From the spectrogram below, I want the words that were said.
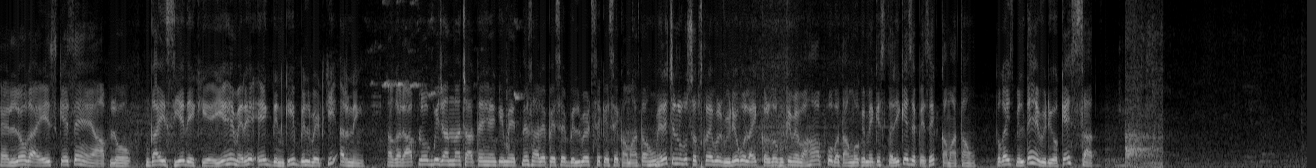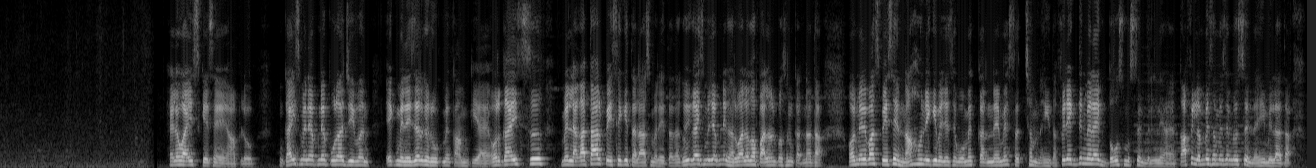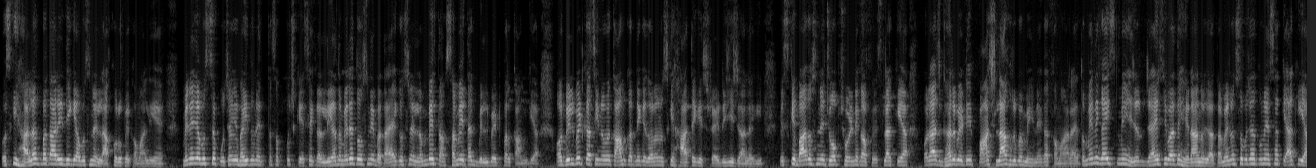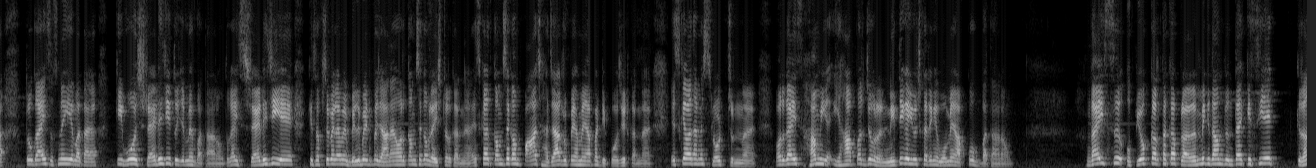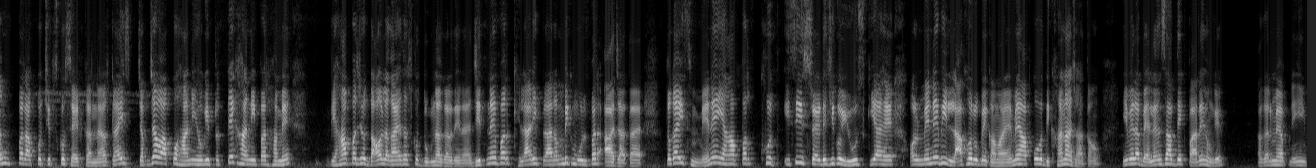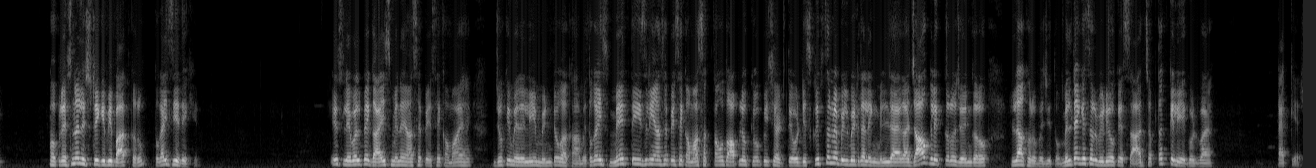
Hello guys कैसे हैं आप लोग? गाइस ये देखिए, ये है मेरे एक दिन की बिल बेट की अर्निंग अगर आप लोग भी जानना चाहते हैं कि मैं इतने सारे पैसे बिल बेट से कैसे कमाता हूँ, मेरे चैनल को सब्सक्राइब और वीडियो को लाइक कर दो, क्योंकि मैं वहाँ आपको बताऊँगा कि मैं किस तरीके से पैसे कमाता हूँ. तो गाइस मिलते हैं वीडियो के साथ. हेलो गाइस कैसे हैं आप लोग? गाइस मैंने अपने पूरा जीवन एक मैनेजर के रूप में काम किया है और गाइस मैं लगातार पैसे की तलाश में रहता था क्योंकि गाइस मुझे अपने घर वालों का पालन पोषण करना था और मेरे पास पैसे ना होने की वजह से वो मैं करने में सक्षम नहीं था। फिर एक दिन मेरा एक दोस्त मुझसे मिलने आया। काफ़ी लंबे समय से मैं उससे नहीं मिला था। उसकी हालत बता रही थी कि अब उसने लाखों रुपये कमा लिए हैं। मैंने जब उससे पूछा कि भाई, तूने इतना सब कुछ कैसे कर लिया? तो मेरे दोस्त ने बताया कि उसने लंबे समय तक बिलबेट पर काम किया और बिलबेट कसिनो में काम करने के दौरान उसके हाथ एक स्ट्रेटेजी जा लगी। इसके बाद उसने जॉब छोड़ने का फैसला किया और आज घर बैठे पाँच लाख रुपये महीने का कमा रहा है। तो मैंने गाइस में ज़ाहिर सी बात हैरान हो जाता। मैंने उससे पूछा, तूने ऐसा क्या किया? तो गाइस उसने ये बताया कि वो स्ट्रैटेजी तुझे मैं बता रहा हूँ। तो गाइस स्ट्रैटेजी ये कि सबसे पहले हमें बिल बेट पर जाना है और कम से कम रजिस्टर करना है। इसके बाद कम से कम पाँच हज़ार हमें यहाँ पर डिपॉजिट करना है। इसके बाद हमें स्लॉट चुनना है। और गाइस हम यहाँ पर जो रणनीति का यूज़ करेंगे, वो मैं आपको बता रहा हूँ। गाइस उपयोगकर्ता का प्रारंभिक दाम चुनता है। किसी एक रंग पर आपको चिप्स को सेट करना है। और गाइस जब जब आपको हानि होगी, प्रत्येक हानि पर हमें यहाँ पर जो दाव लगाया था उसको दुगना कर देना है। जितने पर खिलाड़ी प्रारंभिक मूल पर आ जाता है। तो गाइस मैंने यहाँ पर खुद इसी स्ट्रेटेजी को यूज़ किया है और मैंने भी लाखों रुपए कमाए हैं। मैं आपको वो दिखाना चाहता हूँ। ये मेरा बैलेंस आप देख पा रहे होंगे। अगर मैं अपनी ऑपरेशनल हिस्ट्री की भी बात करूँ तो गाइस ये देखिए। इस लेवल पे गाइस मैंने यहाँ से पैसे कमाए हैं, जो कि मेरे लिए मिनटों का काम है। तो गाइस मैं इतने ईजिली यहाँ से पैसे कमा सकता हूँ तो आप लोग क्यों पीछे हटते हो? डिस्क्रिप्शन में बिलबेट का लिंक मिल जाएगा। जाओ क्लिक करो ज्वाइन करो। लाखों रुपए जीतो। मिलते हैं किसी वीडियो के साथ। जब तक के लिए, गुड बाय। Take care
